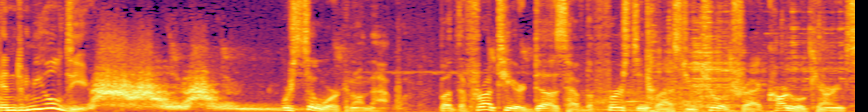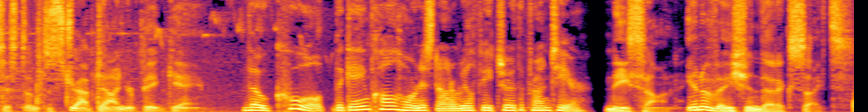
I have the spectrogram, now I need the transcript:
and mule deer. We're still working on that one. But the Frontier does have the first in class Utilitrack cargo carrying system to strap down your big game. Though cool, the game call horn is not a real feature of the Frontier. Nissan, innovation that excites.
